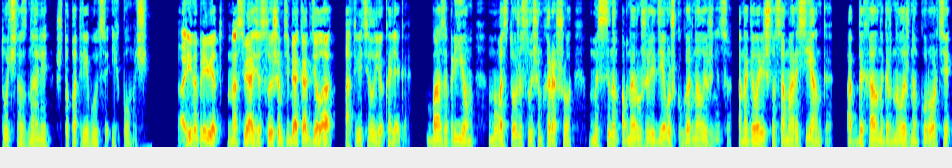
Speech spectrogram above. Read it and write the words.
точно знали, что потребуется их помощь. «Арина, привет! На связи, слышим тебя, как дела?» – ответил ее коллега. «База, прием. Мы вас тоже слышим хорошо. Мы с сыном обнаружили девушку-горнолыжницу. Она говорит, что сама россиянка. Отдыхала на горнолыжном курорте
